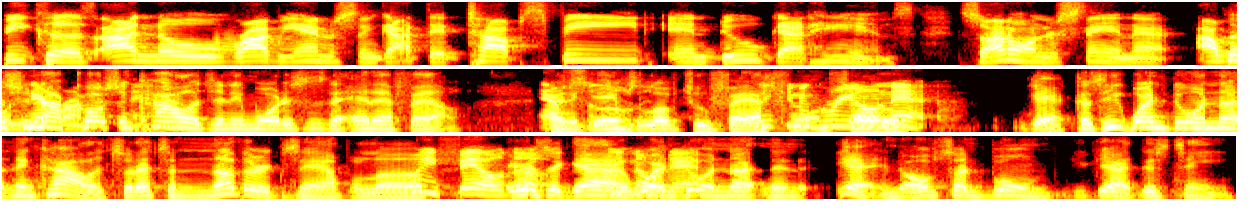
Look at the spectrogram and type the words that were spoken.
because I know Robbie Anderson got that top speed and dude got hands. So I don't understand that. I will you're not coaching college that. anymore. This is the NFL. Absolutely. And the game's a little too fast. We can agree him, so, on that. Yeah, because he wasn't doing nothing in college. So that's another example of he failed. Here's up. a guy who wasn't that. doing nothing. And yeah, and all of a sudden, boom, you got this team.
